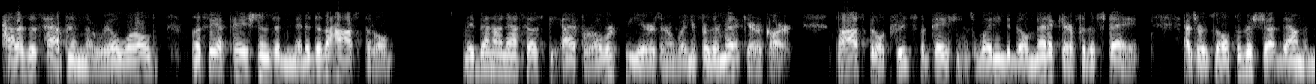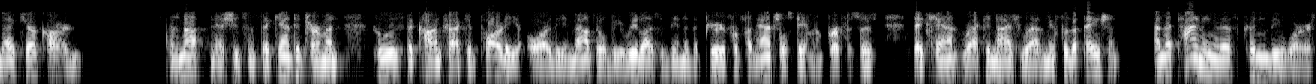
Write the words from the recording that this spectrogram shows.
How does this happen in the real world? Let's say a patient is admitted to the hospital. They've been on SSDI for over two years and are waiting for their Medicare card. The hospital treats the patient as waiting to bill Medicare for the stay. As a result of the shutdown, the Medicare card has not been issued since they can't determine who is the contracted party or the amount that will be realized at the end of the period for financial statement purposes. They can't recognize revenue for the patient. And the timing of this couldn't be worse.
